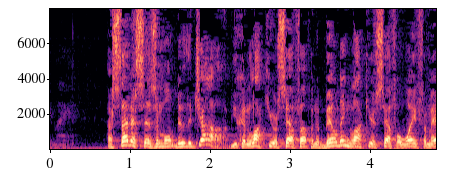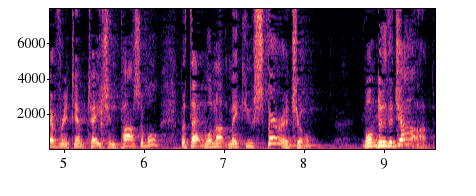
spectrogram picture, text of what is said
Amen. Asceticism won't do the job. You can lock yourself up in a building, lock yourself away from every temptation possible, but that will not make you spiritual. Won't do the job.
